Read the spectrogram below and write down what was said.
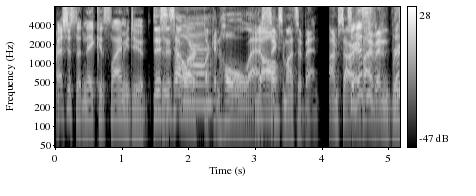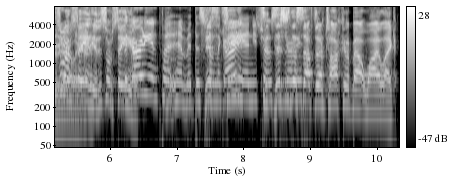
that's just a naked slimy dude This The- is how Yeah. our fucking whole last Y'all- six months have been. I'm sorry so this if is, I've been rude this is what i'm earlier. saying here this is what i'm saying the here Guardian put him at this, this, from the see, Guardian. You so chose this the is the stuff that i'm talking about why like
